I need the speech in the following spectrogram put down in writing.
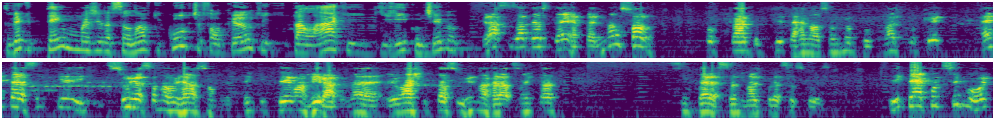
tu vê que tem uma geração nova que curte o Falcão, que, que tá lá, que, que ri contigo? Graças a Deus tem, rapaz. Não só por causa da renovação do meu público, mas porque é interessante que surge essa nova geração. né? Tem que ter uma virada, né? Eu acho que está surgindo uma geração que está se interessando mais por essas coisas. E tem acontecido muito.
